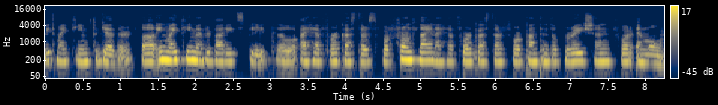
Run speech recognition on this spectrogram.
with my team together. Uh, in my team, everybody is split. I have forecasters for frontline, I have forecaster for content operation, for MO.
